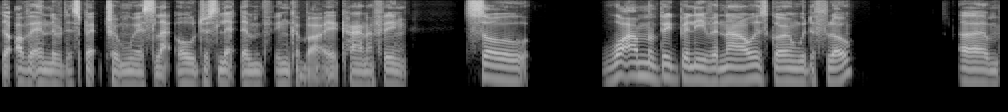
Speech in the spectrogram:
the other end of the spectrum where it's like, oh, just let them think about it, kind of thing. So, what I'm a big believer now is going with the flow. Um,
